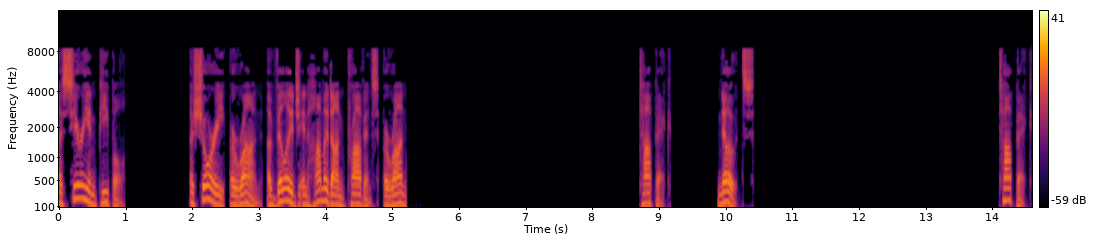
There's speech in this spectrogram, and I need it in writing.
Assyrian people Ashori, Iran, a village in Hamadan province, Iran Topic. Notes Topic.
